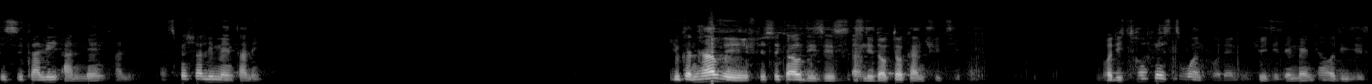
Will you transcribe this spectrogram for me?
Physically and mentally, especially mentally. You can have a physical disease and the doctor can treat you. But the toughest one for them to treat is a mental disease.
